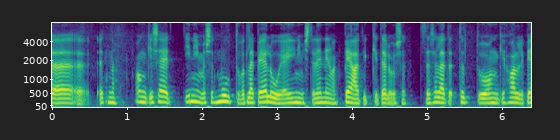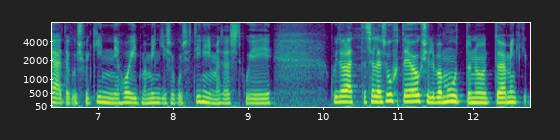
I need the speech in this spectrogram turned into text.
et, et noh, ongi see, et inimesed muutuvad läbi elu ja inimestel on erinevad peatükid elus, et selle tõttu ongi halb jääda kuskil kinni hoidma mingisugusest inimesest, kui kui te olete selle suhte jooksul juba muutunud mingi,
